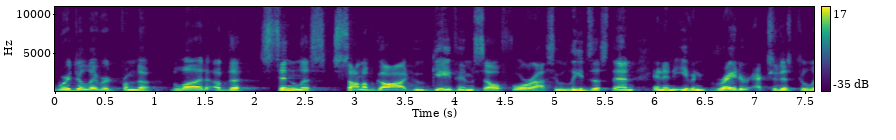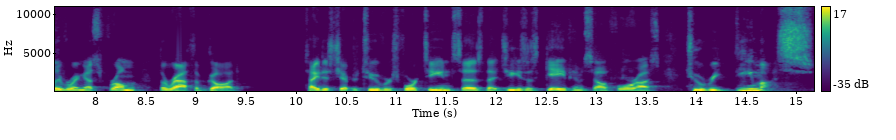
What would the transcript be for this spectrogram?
We're delivered from the blood of the sinless Son of God who gave himself for us, who leads us then in an even greater exodus, delivering us from the wrath of God. Titus chapter 2 verse 14 says that Jesus gave himself for us to redeem us.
